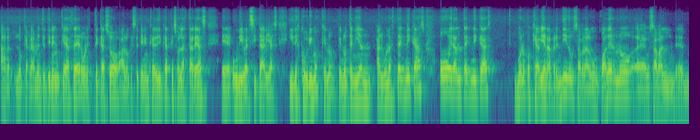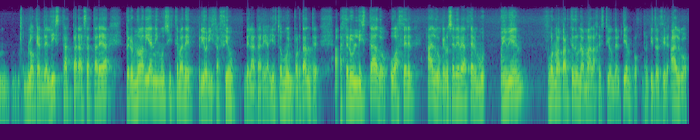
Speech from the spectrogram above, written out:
a lo que realmente tienen que hacer, o en este caso a lo que se tienen que dedicar, que son las tareas eh, universitarias. Y descubrimos que no, que no tenían algunas técnicas o eran técnicas bueno, pues que habían aprendido, usaban algún cuaderno, eh, usaban em, bloques de listas para esas tareas, pero no había ningún sistema de priorización de la tarea. Y esto es muy importante. Hacer un listado o hacer algo que no se debe hacer muy, muy bien forma parte de una mala gestión del tiempo. Repito, es decir, algo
